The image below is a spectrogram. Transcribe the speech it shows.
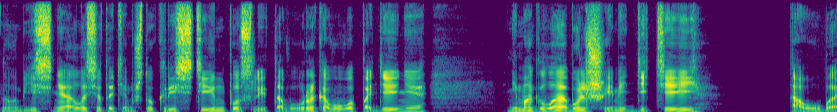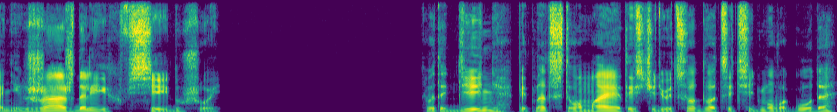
но объяснялось это тем, что Кристин после того рокового падения не могла больше иметь детей, а оба они жаждали их всей душой. В этот день, 15 мая 1927 года,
